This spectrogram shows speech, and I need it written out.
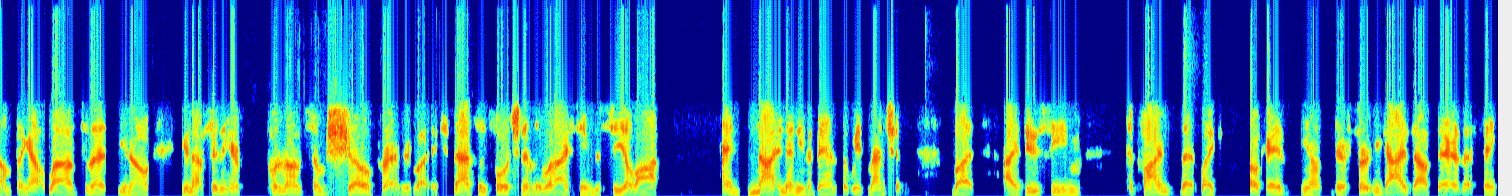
something out loud so that, you know, you're not sitting here putting on some show for everybody. That's unfortunately what I seem to see a lot. And not in any of the bands that we've mentioned. But I do seem to find that, like, okay, you know, there's certain guys out there that think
